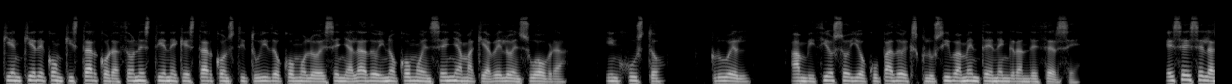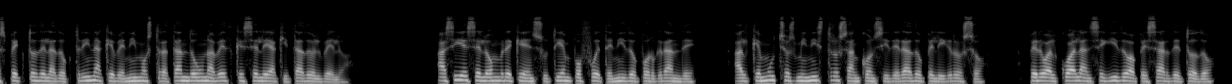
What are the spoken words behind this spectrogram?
Quien quiere conquistar corazones tiene que estar constituido como lo he señalado y no como enseña Maquiavelo en su obra, injusto, cruel, ambicioso y ocupado exclusivamente en engrandecerse. Ese es el aspecto de la doctrina que venimos tratando una vez que se le ha quitado el velo. Así es el hombre que en su tiempo fue tenido por grande, al que muchos ministros han considerado peligroso, pero al cual han seguido a pesar de todo,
